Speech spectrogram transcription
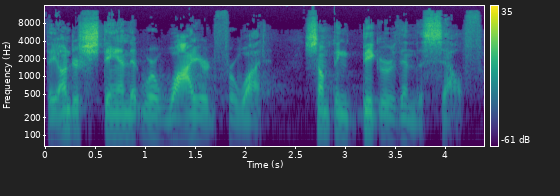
They understand that we're wired for what? Something bigger than the self.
